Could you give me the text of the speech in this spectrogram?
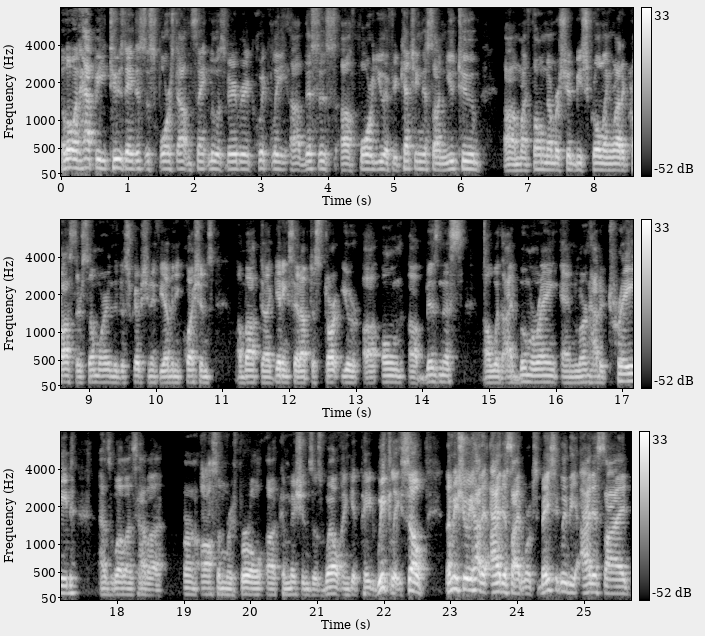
Hello and happy Tuesday. This is Forrest out in St. Louis. Very, very quickly, uh, this is uh, for you. If you're catching this on YouTube, uh, my phone number should be scrolling right across there somewhere in the description. If you have any questions about uh, getting set up to start your uh, own uh, business with iBuumerang and learn how to trade, as well as have a earn awesome referral commissions as well and get paid weekly. So let me show you how the iDecide works. Basically, the iDecide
